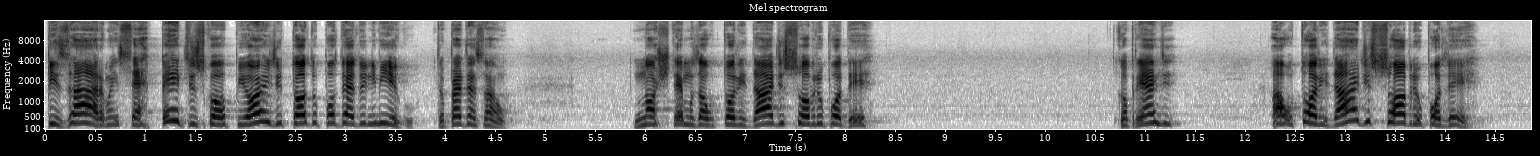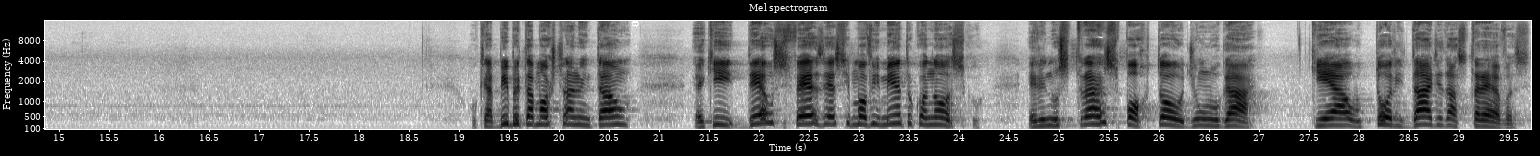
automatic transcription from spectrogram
pisaram em serpentes e escorpiões de todo o poder do inimigo. Então presta atenção. Nós temos autoridade sobre o poder. Compreende? A autoridade sobre o poder. O que a Bíblia está mostrando então é que Deus fez esse movimento conosco. Ele nos transportou de um lugar que é a autoridade das trevas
